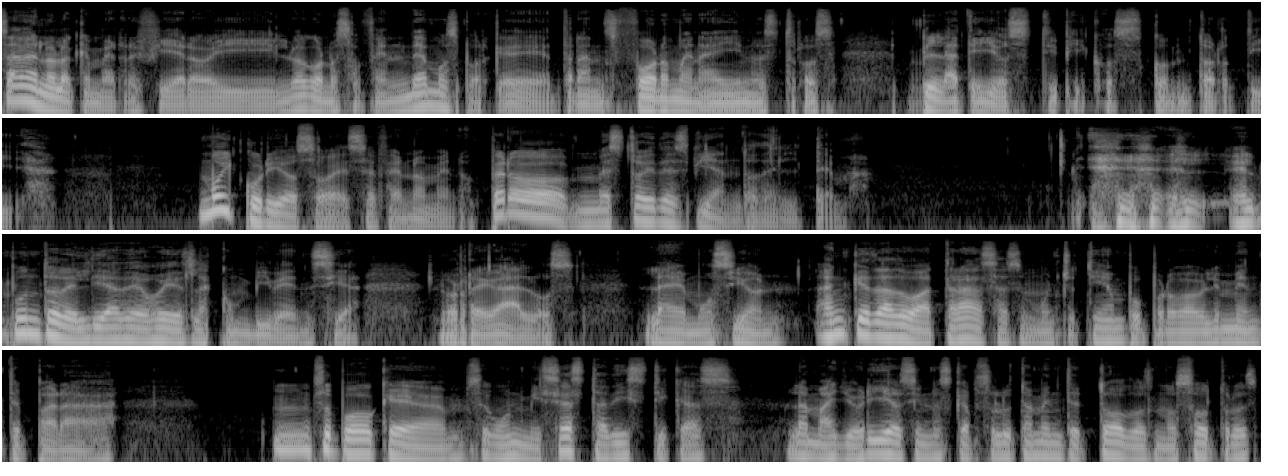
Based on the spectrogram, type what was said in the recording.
Saben a lo que me refiero y luego nos ofendemos porque transforman ahí nuestros platillos típicos con tortilla. Muy curioso ese fenómeno, pero me estoy desviando del tema. El, punto del día de hoy es la convivencia, los regalos, la emoción. Han quedado atrás hace mucho tiempo probablemente para... Mm, supongo que, según mis estadísticas, la mayoría, si no es que absolutamente todos nosotros,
